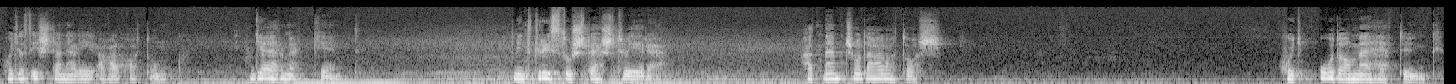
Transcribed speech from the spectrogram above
hogy az Isten elé állhatunk, gyermekként, mint Krisztus testvére. Hát nem csodálatos? Hogy oda mehetünk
